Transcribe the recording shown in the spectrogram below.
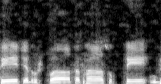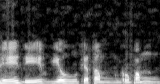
ते च दृष्ट्वा तथा सुप्ते उभे देव्यौ च तम् नृपम्।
